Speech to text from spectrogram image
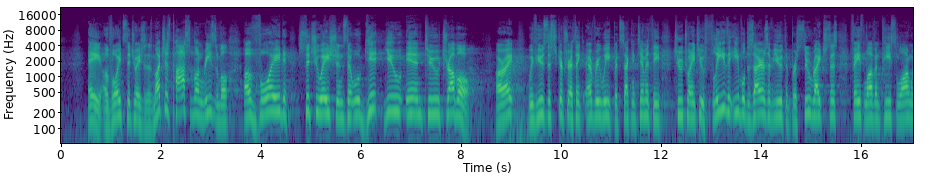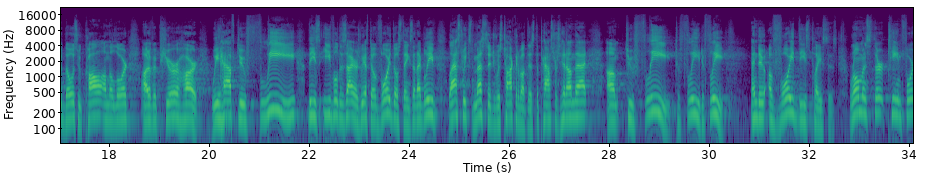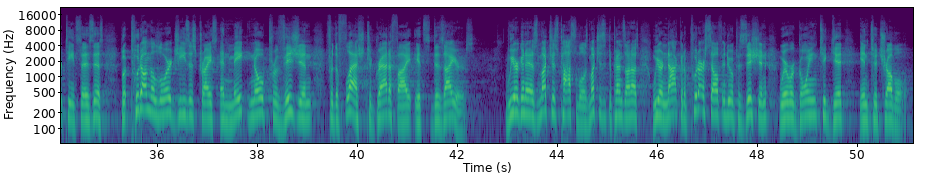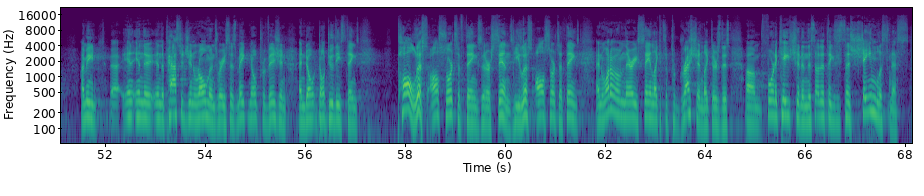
A, avoid situations. As much as possible and reasonable, avoid situations that will get you into trouble. All right? We've used this scripture I think every week, but 2 Timothy 2:22, flee the evil desires of youth and pursue righteousness, faith, love and peace along with those who call on the Lord out of a pure heart. We have to flee these evil desires. We have to avoid those things. And I believe last week's message was talking about this. The pastors hit on that. Um, to flee, to flee, to flee and to avoid these places. Romans 13, 14 says this, but put on the Lord Jesus Christ and make no provision for the flesh to gratify its desires. We are going to, as much as possible, as much as it depends on us, we are not going to put ourselves into a position where we're going to get into trouble. I mean, uh, in, in, the, in the passage in Romans where he says, make no provision and don't, don't do these things, Paul lists all sorts of things that are sins. He lists all sorts of things. And one of them there, he's saying like it's a progression, like there's this um, fornication and this other things. He says shamelessness.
